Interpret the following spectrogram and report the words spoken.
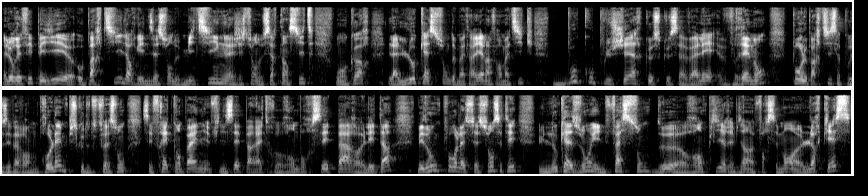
elle aurait fait payer au parti l'organisation de meetings, la gestion de certains sites ou encore la location de matériel informatique beaucoup plus cher que ce que ça valait vraiment. Pour le parti, ça posait pas vraiment de problème puisque de toute façon, ces frais de campagne finissaient par être remboursés par l'État. Mais donc pour l'association, c'était une occasion et une façon de remplir et eh bien forcément leur caisse.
